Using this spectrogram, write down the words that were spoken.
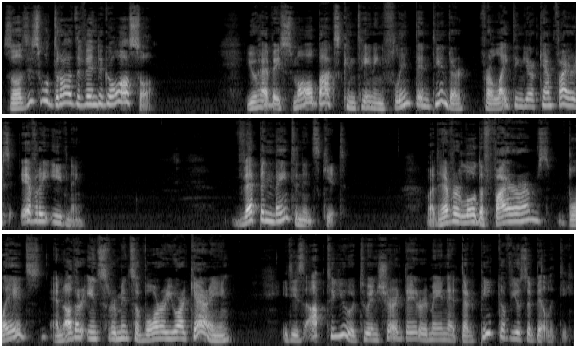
so this will draw the Wendigo also. You have a small box containing flint and tinder for lighting your campfires every evening. Weapon Maintenance Kit Whatever load of firearms, blades, and other instruments of war you are carrying, it is up to you to ensure they remain at their peak of usability.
